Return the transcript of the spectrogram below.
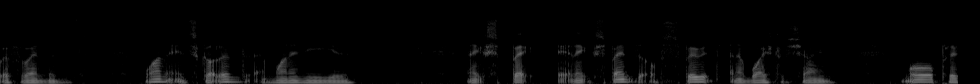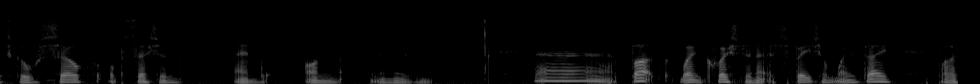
referendums, one in Scotland and one in the EU. An, expect, an expense of spirit and a waste of shame, more political self-obsession and onanism. Uh, but when questioned at a speech on Wednesday by the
